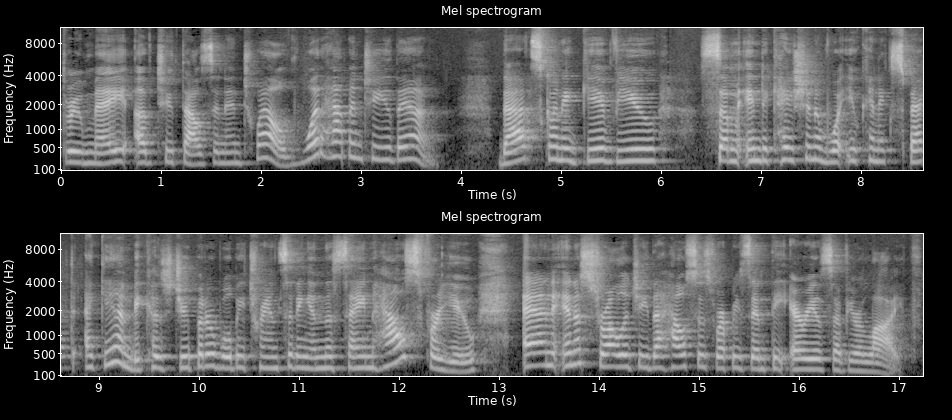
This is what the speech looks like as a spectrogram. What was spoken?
through May of 2012. What happened to you then? That's going to give you some indication of what you can expect again because Jupiter will be transiting in the same house for you. And in astrology, the houses represent the areas of your life.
